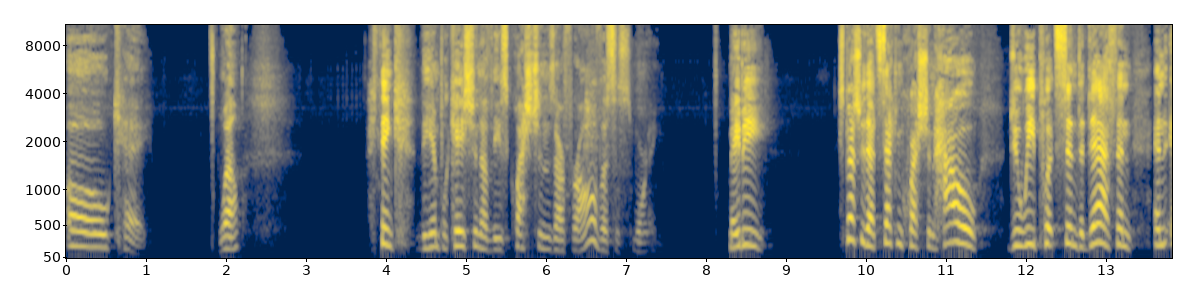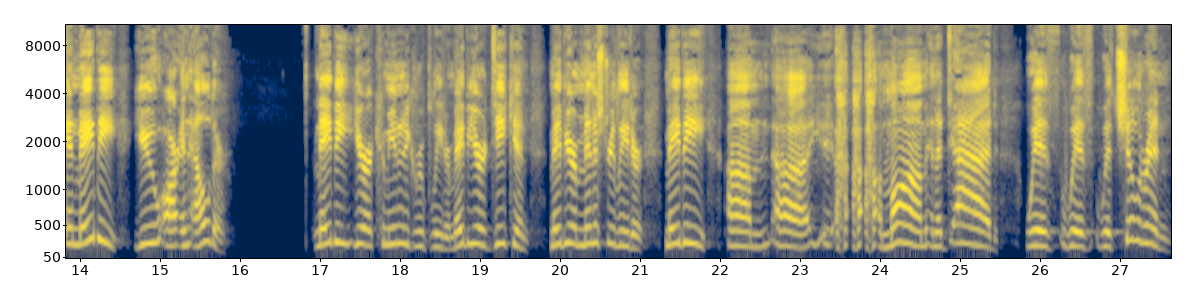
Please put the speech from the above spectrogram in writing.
okay. Well, I think the implication of these questions are for all of us this morning. Maybe, especially that second question how do we put sin to death? And, and, and maybe you are an elder. Maybe you're a community group leader. Maybe you're a deacon. Maybe you're a ministry leader. Maybe um, uh, a mom and a dad with, with, with children.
